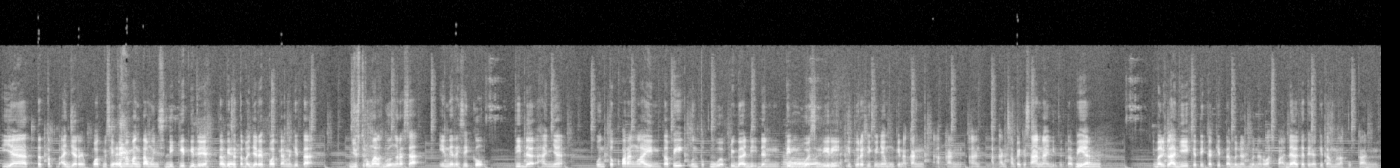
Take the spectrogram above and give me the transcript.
Iya tetap aja repot meskipun memang tamunya sedikit gitu ya tapi Oke. tetap aja repot karena kita justru malah gue ngerasa ini resiko tidak hanya untuk orang lain tapi untuk gue pribadi dan tim Oh, gue sendiri itu resikonya mungkin akan akan an- akan sampai ke sana gitu tapi ya Hmm, balik lagi ketika kita benar-benar waspada ketika kita melakukan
